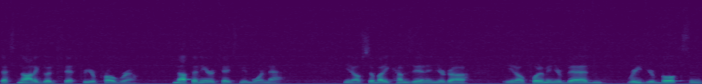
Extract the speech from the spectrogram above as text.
that's not a good fit for your program. Nothing irritates me more than that. You know, if somebody comes in and you're going to, you know, put them in your bed and read your books and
